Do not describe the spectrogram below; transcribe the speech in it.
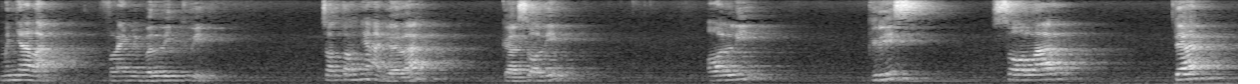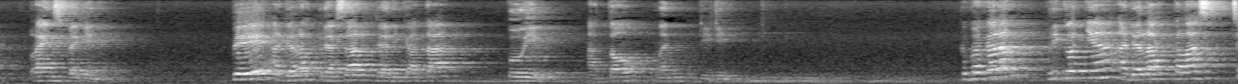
menyala, flammable liquid. Contohnya adalah gasolin, oli, grease, solar, dan lain sebagainya. B adalah berasal dari kata boil atau mendidih. Kebakaran berikutnya adalah kelas C,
